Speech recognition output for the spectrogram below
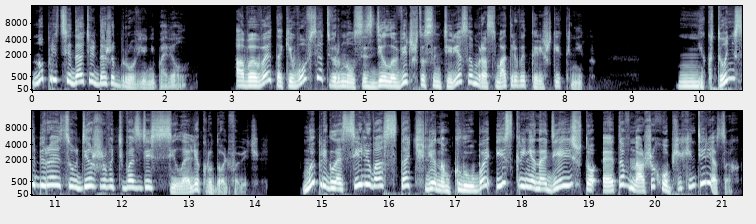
Но председатель даже бровью не повел. А ВВ так и вовсе отвернулся, сделав вид, что с интересом рассматривает корешки книг. Никто не собирается удерживать вас здесь силой, Олег Рудольфович. Мы пригласили вас стать членом клуба, искренне надеясь, что это в наших общих интересах.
